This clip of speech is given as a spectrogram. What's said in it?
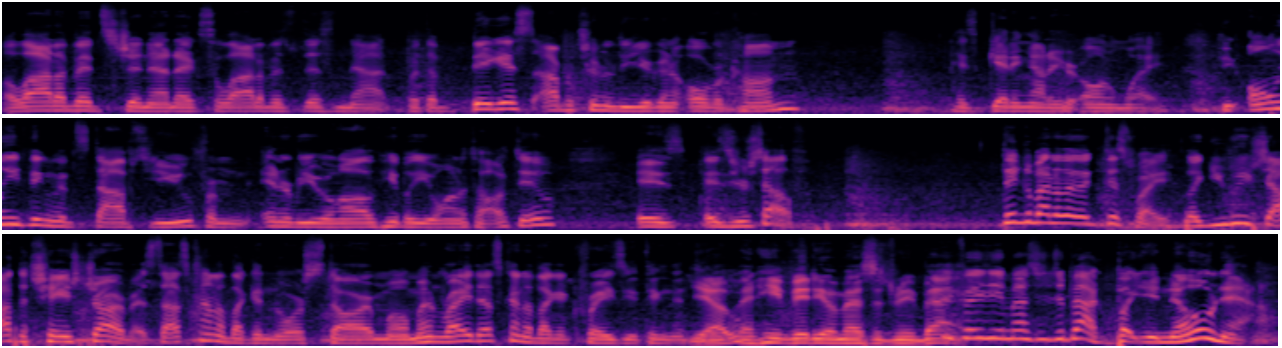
A lot of it's genetics, a lot of it's this and that. But the biggest opportunity you're going to overcome is getting out of your own way. The only thing that stops you from interviewing all the people you want to talk to is is yourself. Think about it like this way: like you reached out to Chase Jarvis. That's kind of like a North Star moment, right? That's kind of like a crazy thing to yep, do. Yep, and he video messaged me back. He video messaged you back, but you know now.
